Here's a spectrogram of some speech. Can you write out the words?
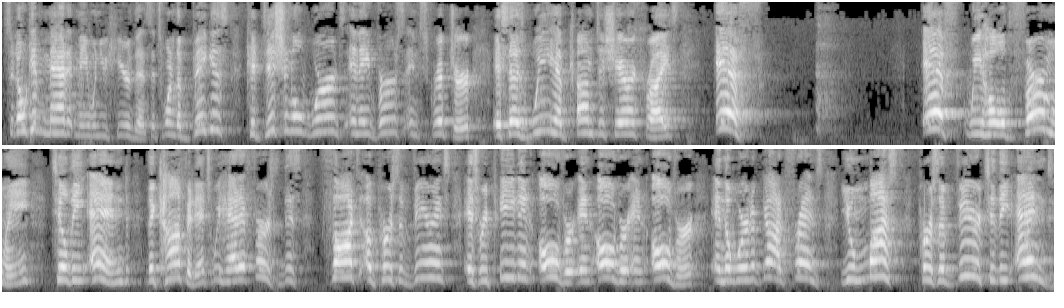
So don't get mad at me when you hear this. It's one of the biggest conditional words in a verse in scripture. It says, "We have come to share in Christ if if we hold firmly till the end the confidence we had at first. This thought of perseverance is repeated over and over and over in the Word of God. Friends, you must persevere to the end.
